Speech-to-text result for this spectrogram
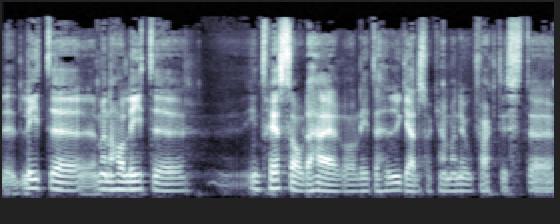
lite, men har lite intresse av det här och lite hugad så kan man nog faktiskt eh,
